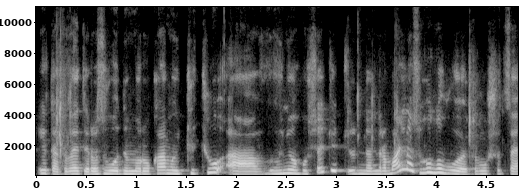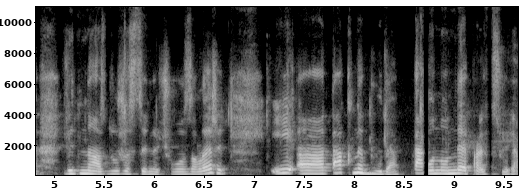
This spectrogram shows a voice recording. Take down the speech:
і так знаєте, розводимо руками тютю, а в нього все тютю нормально з головою, тому що це від нас дуже сильно чого залежить. І а, так не буде. Так воно не працює працює.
